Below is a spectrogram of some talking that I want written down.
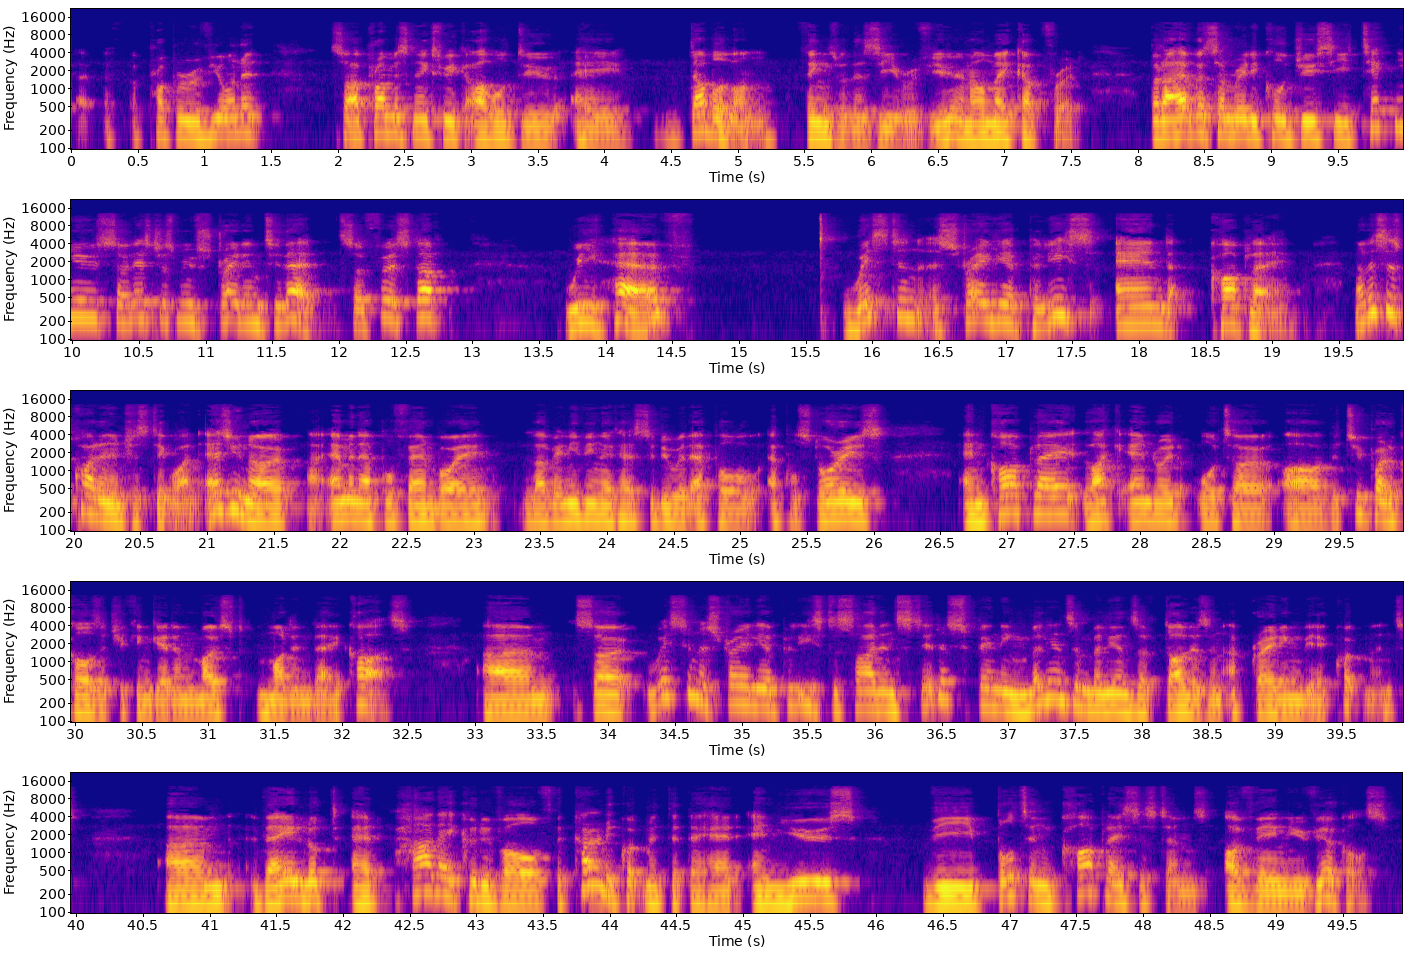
a, proper review on it. So I promise next week I will do a double long things with a Z review and I'll make up for it. But I have got some really cool, juicy tech news. So let's just move straight into that. So, first up, we have Western Australia Police and CarPlay. Now, this is quite an interesting one. As you know, I am an Apple fanboy, love anything that has to do with Apple, Apple stories. And CarPlay, like Android Auto, are the two protocols that you can get in most modern day cars. Um, so, Western Australia police decided instead of spending millions and millions of dollars in upgrading the equipment, um, they looked at how they could evolve the current equipment that they had and use the built in CarPlay systems of their new vehicles.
